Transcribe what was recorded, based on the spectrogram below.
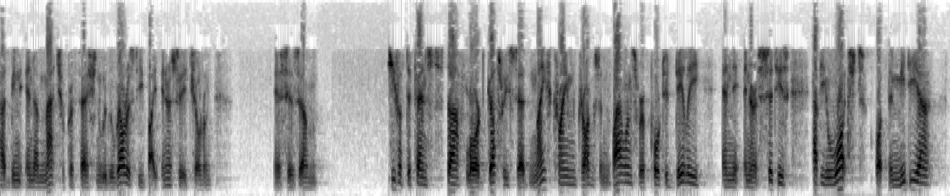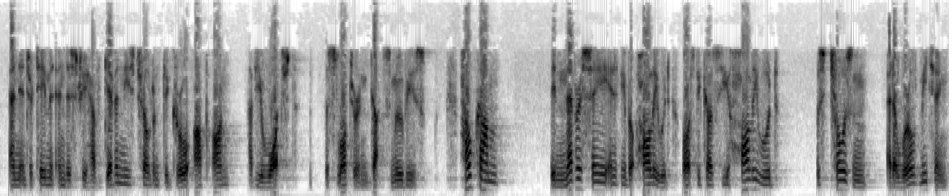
had been in a macho profession would be well received by inner city children. This is um, Chief of Defence Staff Lord Guthrie said knife crime, drugs and violence were reported daily in the inner cities. Have you watched what the media and entertainment industry have given these children to grow up on? Have you watched the Slaughter and Guts movies? How come they never say anything about Hollywood? Well, it's because, see, Hollywood was chosen at a world meeting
